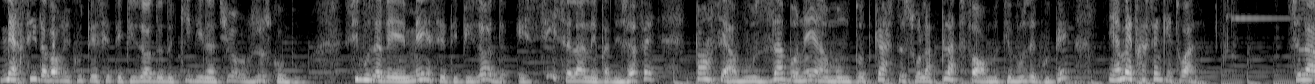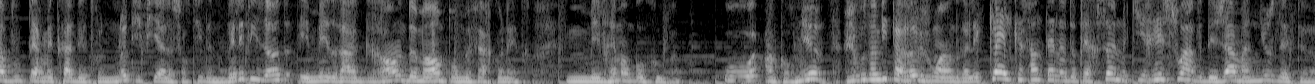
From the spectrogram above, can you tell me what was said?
Merci d'avoir écouté cet épisode de Kiddy Nature jusqu'au bout. Si vous avez aimé cet épisode, et si cela n'est pas déjà fait, pensez à vous abonner à mon podcast sur la plateforme que vous écoutez et à mettre 5 étoiles. Cela vous permettra d'être notifié à la sortie d'un nouvel épisode et m'aidera grandement pour me faire connaître. Mais vraiment beaucoup. Hein. Ou encore mieux, je vous invite à rejoindre les quelques centaines de personnes qui reçoivent déjà ma newsletter.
